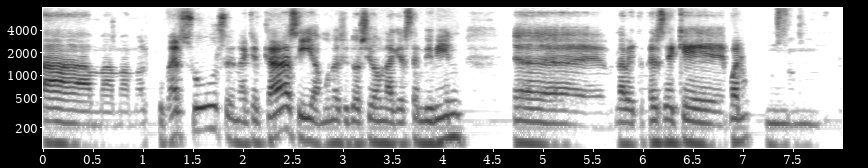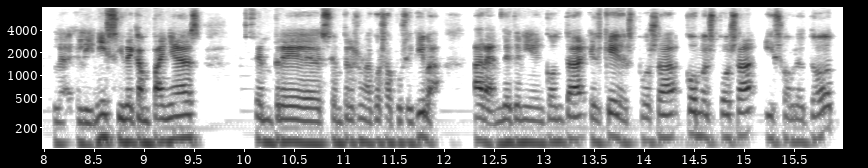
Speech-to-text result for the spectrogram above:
amb, amb, amb els comerços, en aquest cas, i amb una situació en la que estem vivint, eh, la veritat és que, bueno, l'inici de campanyes sempre, sempre és una cosa positiva. Ara hem de tenir en compte el que es posa, com es posa i, sobretot,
